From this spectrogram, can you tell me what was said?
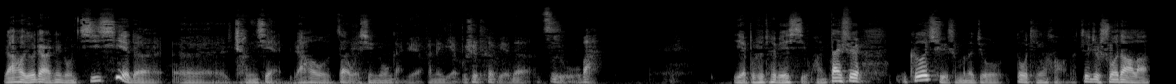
然后有点那种机械的呃呈现，然后在我心中感觉反正也不是特别的自如吧，也不是特别喜欢。但是歌曲什么的就都挺好的，这就说到了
